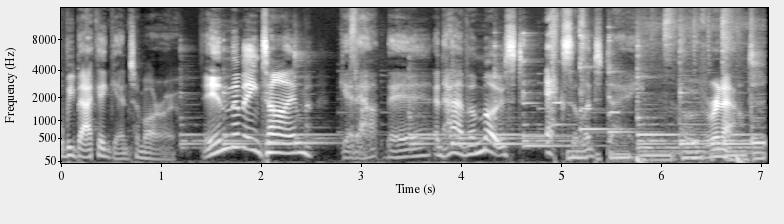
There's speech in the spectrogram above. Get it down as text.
We'll be back again tomorrow. In the meantime, get out there and have a most excellent day. Over and out.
